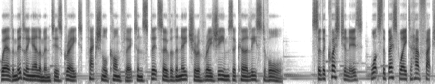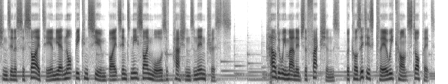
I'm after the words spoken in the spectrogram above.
Where the middling element is great, factional conflict and splits over the nature of regimes occur least of all. So the question is, what's the best way to have factions in a society and yet not be consumed by its internecine wars of passions and interests? How do we manage the factions, because it is clear we can't stop it?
